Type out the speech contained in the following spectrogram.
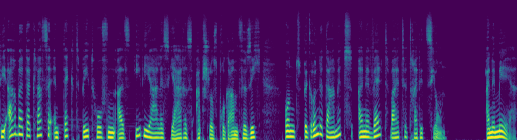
Die Arbeiterklasse entdeckt Beethoven als ideales Jahresabschlussprogramm für sich und begründet damit eine weltweite Tradition. Eine mehr,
